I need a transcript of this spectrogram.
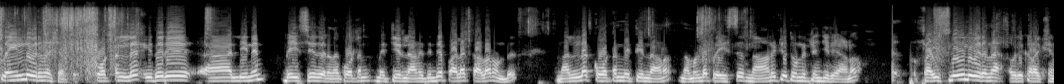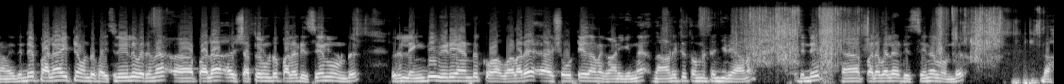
പ്ലെയിനിൽ വരുന്ന ഷർട്ട് കോട്ടണിൽ ഇതൊരു ലിനൻ ബേസ് ചെയ്ത് വരുന്ന കോട്ടൺ മെറ്റീരിയൽ ആണ്. ഇതിന്റെ പല കളറുണ്ട് നല്ല കോട്ടൺ മെറ്റീരിയലാണ് നമ്മുടെ പ്രൈസ് നാനൂറ്റി തൊണ്ണൂറ്റഞ്ച് രൂപയാണ്. ഫൈവ് വരുന്ന ഒരു കളക്ഷൻ ആണ്. ഇതിന്റെ പല ഐറ്റം ഉണ്ട്. ഫൈവ് വരുന്ന പല ഷർട്ടുകളുണ്ട് പല ഡിസൈനുകളുണ്ട് ഒരു ലെങ്ത് വീഡിയോ ആയതുകൊണ്ട് വളരെ ഷോർട്ട് ചെയ്താണ് കാണിക്കുന്നത്. നാനൂറ്റി തൊണ്ണൂറ്റഞ്ച് രൂപയാണ്. ഇതിന്റെ പല പല ഡിസൈനുകളുണ്ട് ഇതാ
